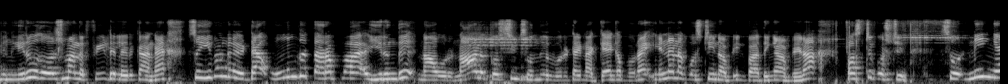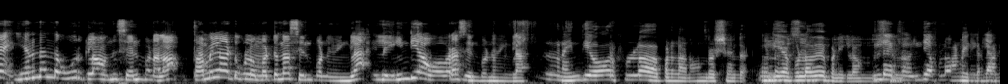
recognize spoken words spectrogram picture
இவங்க இருபது வருஷமா அந்த ஃபீல்டில் இருக்காங்க. ஸோ இவங்க கிட்ட தரப்பாக இருந்து நான் ஒரு நாலு கொஸ்டின்ஸ் வந்து ஒரு டைம் நான் கேட்க என்னென்ன கொஸ்டின் அப்படின்னு பார்த்தீங்க அப்படின்னா ஃபர்ஸ்ட் கொஸ்டின் ஸோ நீங்க எந்தெந்த ஊருக்குலாம் வந்து சென்ட் பண்ணலாம்? தமிழ்நாட்டுக்குள்ள மட்டும்தான் சென்ட் பண்ணுவீங்களா? இல்லை இந்தியா ஓவரா சென்ட் பண்ணுவீங்களா? நான் இந்தியா ஓவர் ஃபுல்லா பண்ணலாம். ஒன்றும் பிரச்சனை இல்லை. இந்தியா ஃபுல்லாவே பண்ணிக்கலாம். இல்ல. இந்தியா ஃபுல்லா பண்ணிக்கலாம்.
